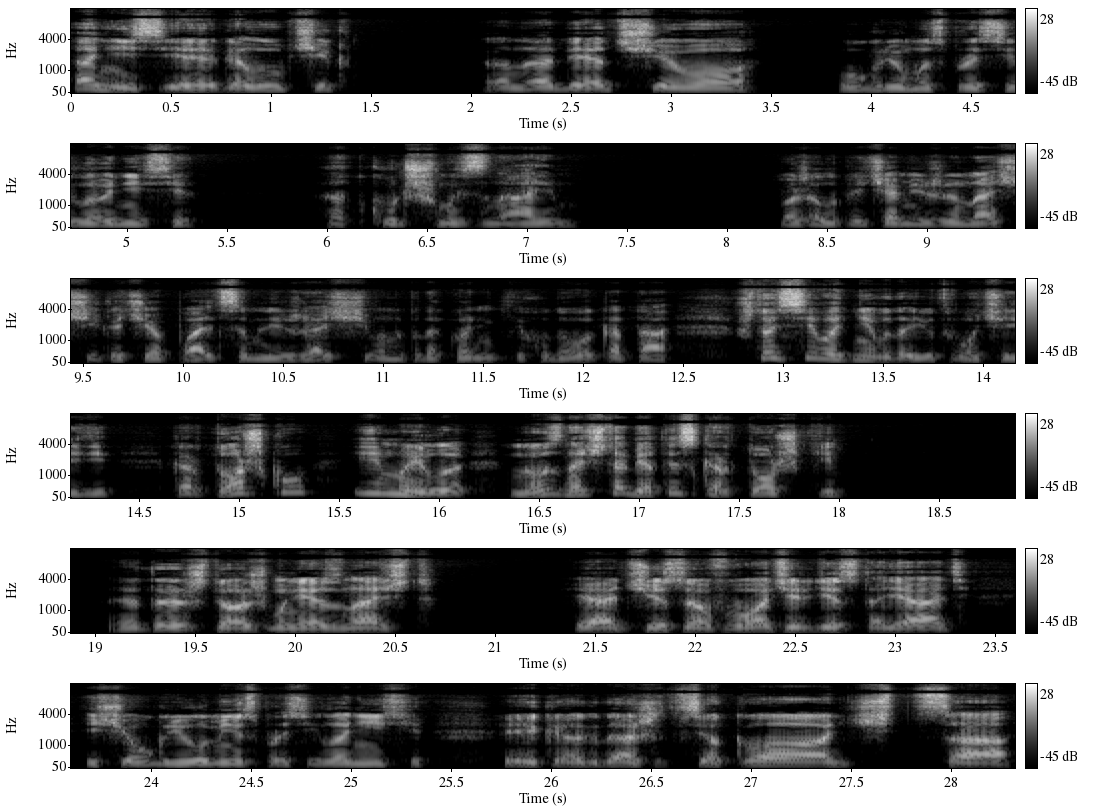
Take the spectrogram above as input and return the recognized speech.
Анисия, голубчик. — А на обед чего? — угрюмо спросила Анисия. — Откуда ж мы знаем? — Пожала плечами жена, щекоча пальцем лежащего на подоконнике худого кота. Что сегодня выдают в очереди? Картошку и мыло. Ну, значит, обед из картошки. Это что ж мне значит? Пять часов в очереди стоять? Еще угрюмее спросила Анисия. И когда ж все кончится?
